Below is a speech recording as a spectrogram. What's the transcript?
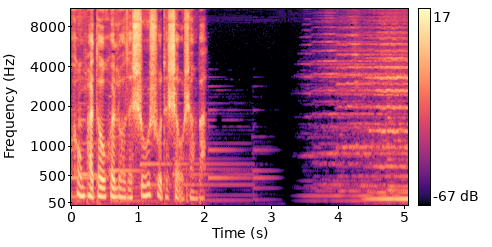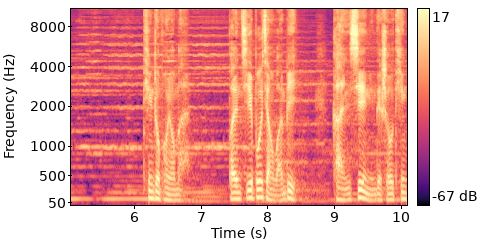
恐怕都会落在叔叔的手上吧。听众朋友们，本集播讲完毕，感谢您的收听。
